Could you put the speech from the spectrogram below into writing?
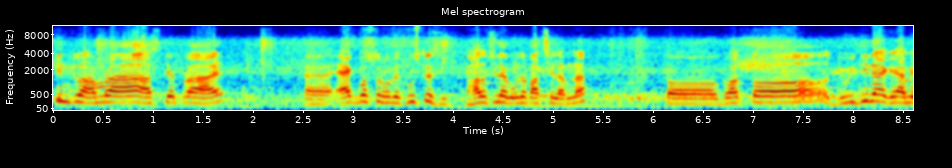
কিন্তু আমরা আজকে প্রায় এক বছর হবে খুঁজতেছি, ভালো চিলা কবুতর পাচ্ছিলাম না। তো গত দুই দিন আগে আমি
